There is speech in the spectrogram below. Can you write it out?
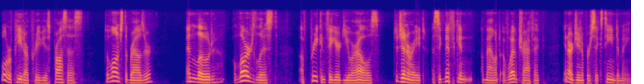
we'll repeat our previous process to launch the browser and load a large list of pre-configured URLs to generate a significant amount of web traffic in our Juniper 16 domain.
